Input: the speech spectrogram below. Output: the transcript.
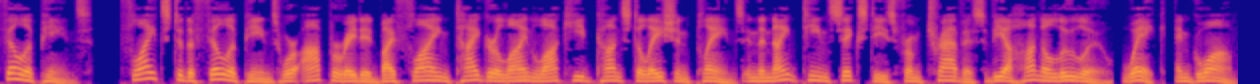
Philippines Flights to the Philippines were operated by Flying Tiger Line Lockheed Constellation planes in the 1960s from Travis via Honolulu, Wake, and Guam.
